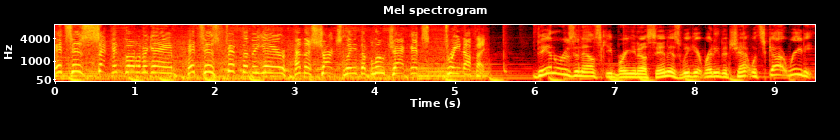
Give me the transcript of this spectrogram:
It's his second goal of the game. It's his fifth of the year, and the Sharks lead the Blue Jackets 3 0. Dan Rusanowsky bringing us in as we get ready to chat with Scott Reedy,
